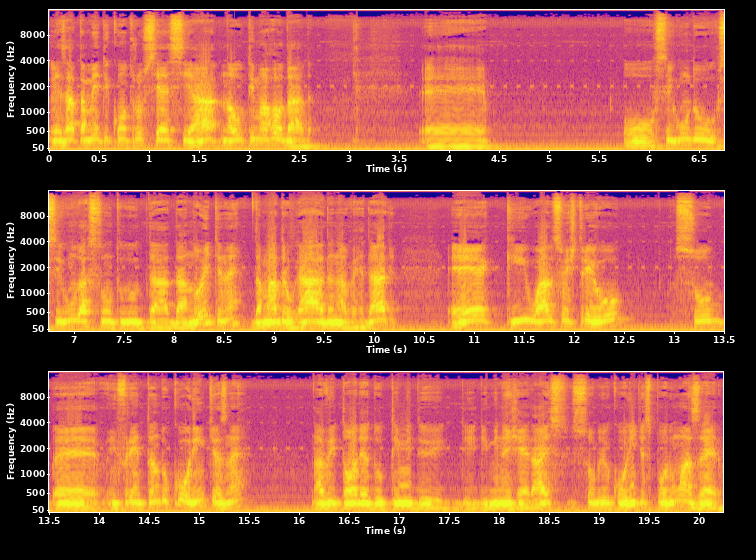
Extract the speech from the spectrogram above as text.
exatamente contra o CSA na última rodada. É, o segundo, segundo assunto da, da noite, né? Da madrugada, na verdade, é que o Alisson estreou sob, é, enfrentando o Corinthians, né? Na vitória do time de, de, de, Minas Gerais sobre o Corinthians por 1 a 0.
